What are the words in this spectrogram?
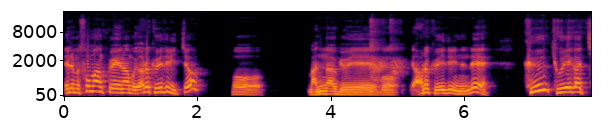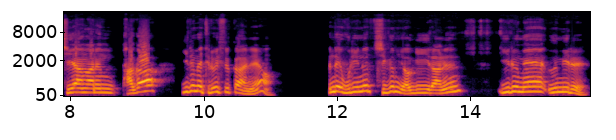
예를 들면 소망교회나 뭐 여러 교회들이 있죠. 뭐 만나교회 뭐 여러 교회들이 있는데 그 교회가 지향하는 바가 이름에 들어있을 거 아니에요. 근데 우리는 지금 여기라는 이름의 의미를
